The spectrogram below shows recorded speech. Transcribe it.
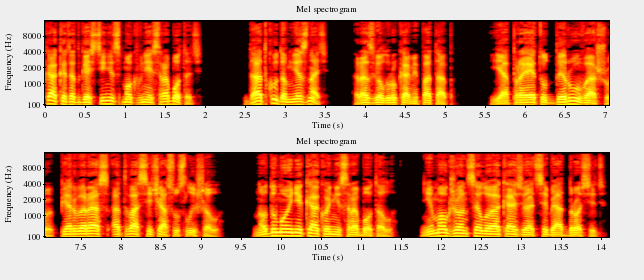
Как этот гостиниц мог в ней сработать? Да откуда мне знать? — развел руками Потап. «Я про эту дыру вашу первый раз от вас сейчас услышал. Но, думаю, никак он не сработал. Не мог же он целую оказию от себя отбросить».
